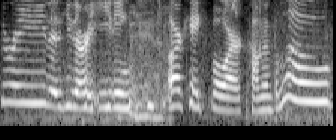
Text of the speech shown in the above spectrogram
three that he's already eating, or cake four. Comment below.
